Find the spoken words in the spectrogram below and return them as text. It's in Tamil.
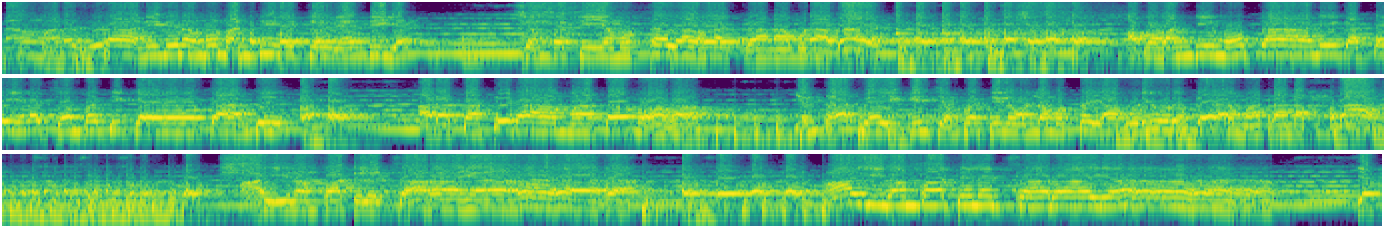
நான் மனசுல அணிதினமும் மண்டியிட்டு வேண்டிய செம்பட்டிய முட்டையாவ காணாமுடாத அப்ப வண்டி மூக்காணி கட்டையில செம்பட்டி கிழமை உட்காந்து அட தட்டுடா மாத்த போவான் எந்த பேய்க்கும் செம்பட்டியில உள்ள முட்டையா முடி உடுக்க மாட்டாண்டா. ஆயிரம் பாட்டுல சாராய. ஆயிரம் பாட்டுல சாராயா.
